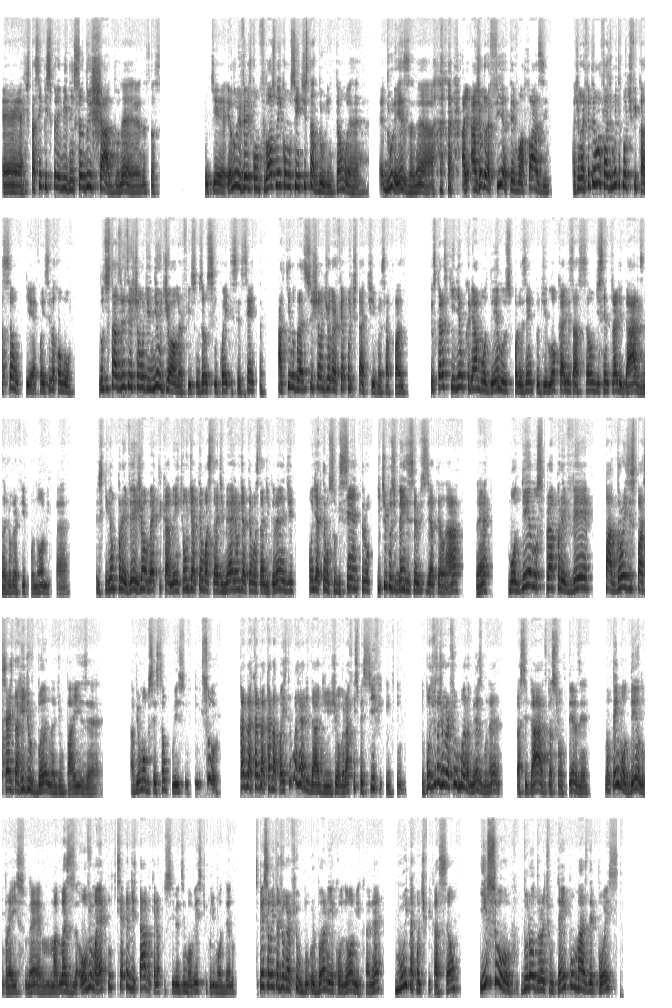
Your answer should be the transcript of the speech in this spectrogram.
é, a gente está sempre espremido, ensanduichado, né? Nessas... Porque eu não me vejo como filósofo nem como cientista duro, então é, é dureza, né? A, a, geografia teve uma fase, a geografia teve uma fase de muita quantificação, que é conhecida como. Nos Estados Unidos eles chamam de New Geography, isso nos anos 50 e 60. Aqui no Brasil se chama de geografia quantitativa, essa fase. E os caras queriam criar modelos, por exemplo, de localização de centralidades na geografia econômica. Eles queriam prever geometricamente onde ia ter uma cidade média, onde ia ter uma cidade grande, onde ia ter um subcentro, que tipos de bens e serviços ia ter lá, né? Modelos para prever padrões espaciais da rede urbana de um país. É... Havia uma obsessão com isso. Isso cada, cada, cada país tem uma realidade geográfica específica, enfim. Do ponto de vista da geografia humana mesmo, né? Das cidades, das fronteiras, né? não tem modelo para isso, né? Mas houve uma época em que se acreditava que era possível desenvolver esse tipo de modelo, especialmente na geografia urbana e econômica, né? Muita quantificação. Isso durou durante um tempo, mas depois.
